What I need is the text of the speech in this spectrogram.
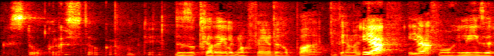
gestoken. Gestoken, oké. Dus dat gaat eigenlijk nog verder op wat ik daarnet Ja, ja. heb voorgelezen.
